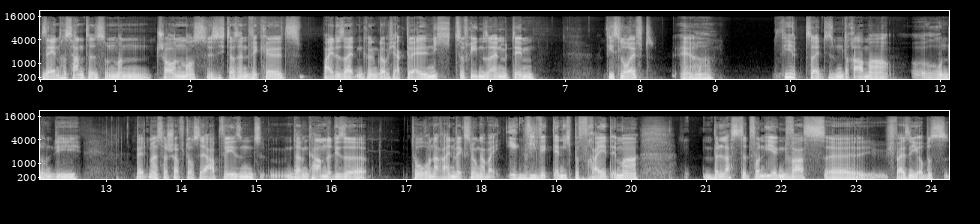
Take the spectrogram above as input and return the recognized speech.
sehr interessant ist und man schauen muss, wie sich das entwickelt. Beide Seiten können, glaube ich, aktuell nicht zufrieden sein mit dem, wie es läuft. Er wirkt seit diesem Drama rund um die Weltmeisterschaft doch sehr abwesend. Dann kamen da diese Tore nach Einwechslung, aber irgendwie wirkt er nicht befreit, immer belastet von irgendwas. Äh, Ich weiß nicht, ob es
